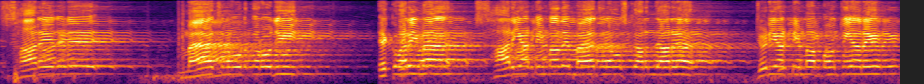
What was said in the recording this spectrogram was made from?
ਸਾਰੇ ਜਿਹੜੇ ਮੈਚ ਨੋਟ ਕਰੋ ਜੀ, ਇੱਕ ਵਾਰੀ ਮੈਂ ਸਾਰੀਆਂ ਟੀਮਾਂ ਦੇ ਮੈਚ ਅਨਾਉਂਸ ਕਰਨ ਜਾ ਰਿਹਾ, ਜਿਹੜੀਆਂ ਟੀਮਾਂ ਪਹੁੰਚੀਆਂ ਨੇ।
